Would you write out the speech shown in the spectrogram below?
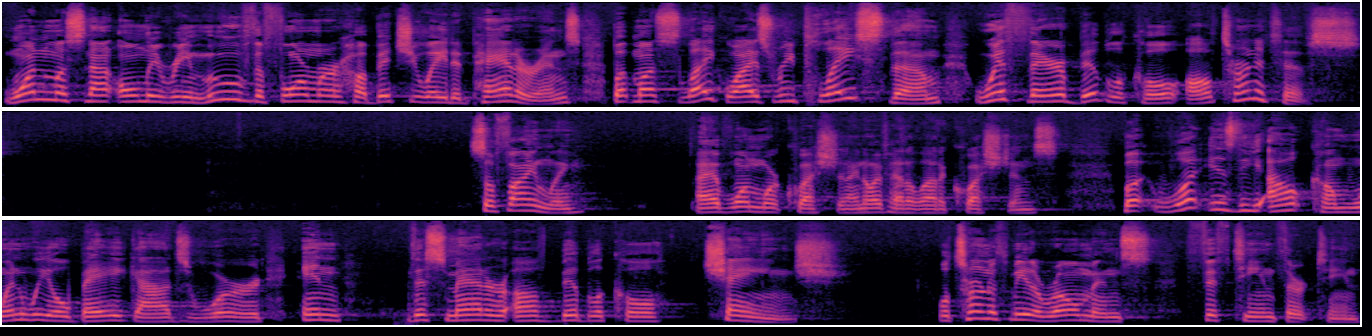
one must not only remove the former habituated patterns, but must likewise replace them with their biblical alternatives. So, finally, I have one more question. I know I've had a lot of questions. But what is the outcome when we obey God's word in this matter of biblical change? Well, turn with me to Romans 15 13.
